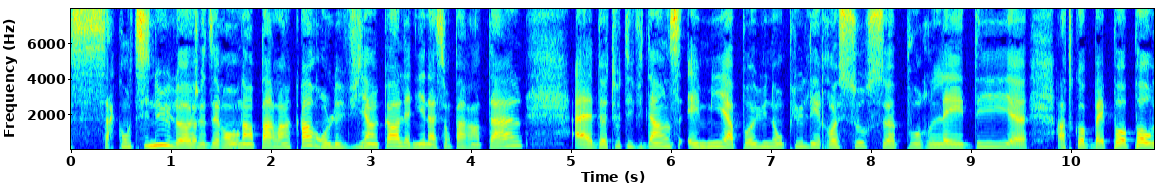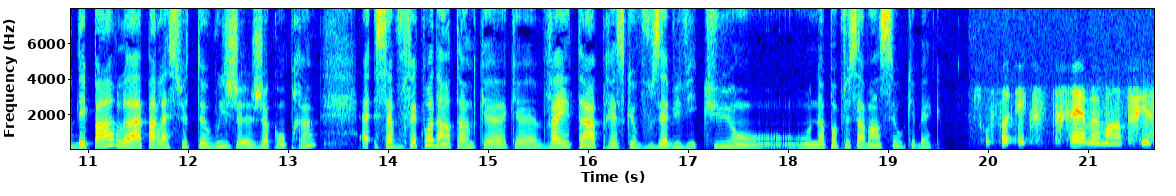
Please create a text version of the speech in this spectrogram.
ça continue là. Je veux dire, on en parle encore, on le vit encore l'aliénation parentale. Euh, de toute évidence, Amy a pas eu non plus les ressources pour l'aider. Euh, en tout cas, ben pas au départ là. Par la suite, oui, je, je comprends. Euh, ça vous fait quoi d'entendre que, que 20 ans après ce que vous avez vécu, on n'a pas plus avancé au Québec? Je trouve ça extrêmement triste,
